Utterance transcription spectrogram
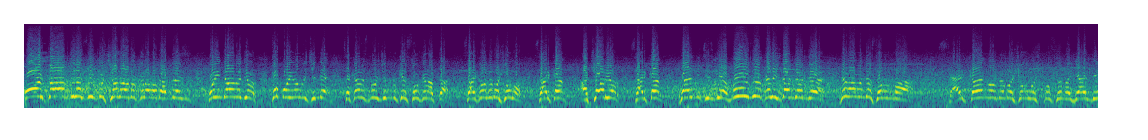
Orta Abdülaziz koşuyor ama dokunamadı Abdülaziz. Oyun devam ediyor. Top oyunun içinde. Sakaryaspor hücumu bu kez sol kanatta. Serkan Odabaşoğlu. Serkan açı arıyor. Serkan geldi çizgiye. Vurdu. Kaleciden döndü. Devamında savunma. Serkan Odabaşoğlu pozisyona geldi.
